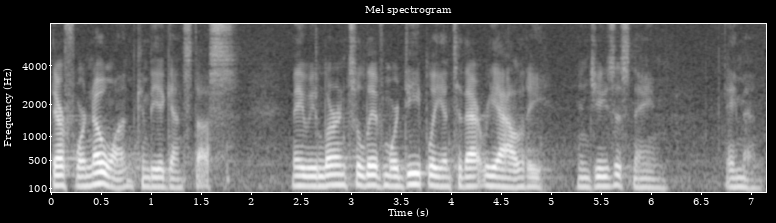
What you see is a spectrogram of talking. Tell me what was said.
Therefore, no one can be against us. May we learn to live more deeply into that reality. In Jesus' name, amen.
